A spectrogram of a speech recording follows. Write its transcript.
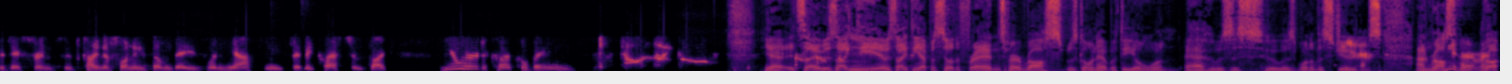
the difference? It's kind of funny some days when he asks me silly questions like, "You heard of Kurt Cobain?" Yeah, it's it was like the it was like the episode of Friends where Ross was going out with the young one uh, who was his, who was one of his students, and Ross Yeah, would, Ro-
